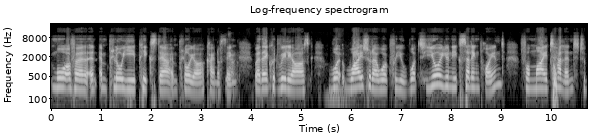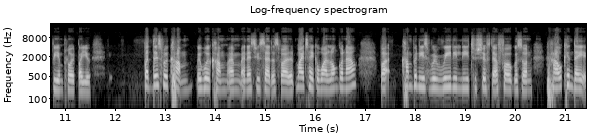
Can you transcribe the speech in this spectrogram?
more of a, an employee picks their employer kind of thing yeah. where they could really ask what why should i work for you what's your unique selling point for my talent to be employed by you but this will come. It will come. Um, and as you said as well, it might take a while longer now, but companies will really need to shift their focus on how can they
